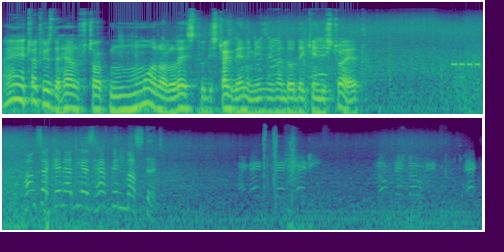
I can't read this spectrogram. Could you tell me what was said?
I try to use the half track more or less to distract the enemies, even though they can destroy it. Panzer Grenadiers have been mustered. My men stand ready. Locked and loaded. Let's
